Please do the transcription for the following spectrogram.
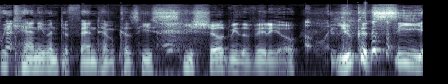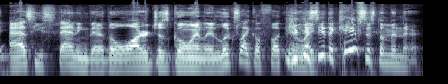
We can't even defend him because he he showed me the video. Oh, you could see as he's standing there, the water just going. It looks like a fucking You can like. see the cave system in there.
